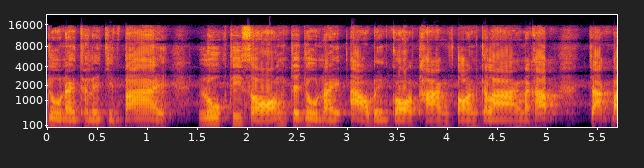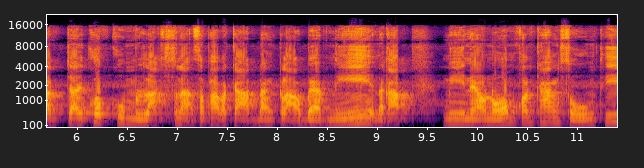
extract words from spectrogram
อยู่ในทะเลจีนใต้ ลูกที่ 2 จะอยู่ในอ่าวเบงกอทางตอนกลางนะครับ จากปัจจัยควบคุมลักษณะสภาพอากาศดังกล่าวแบบนี้นะครับมีแนวโน้มค่อนข้างสูงที่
